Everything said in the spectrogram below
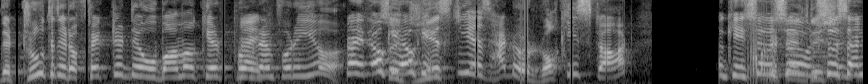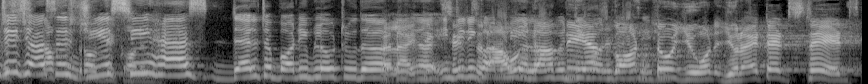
The truth is it affected the Obamacare program for a year. Right, okay, so okay. GST has had a rocky start. Okay, so so, so Sanjay Jha says GST has dealt a body blow to the well, uh, Indian economy Rahul Gandhi has gone to United States.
